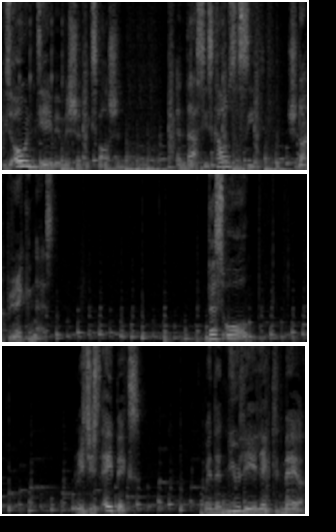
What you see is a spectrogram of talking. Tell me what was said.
his own DA membership expulsion, and thus his council seat should not be recognized. This all reaches apex when the newly elected mayor,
